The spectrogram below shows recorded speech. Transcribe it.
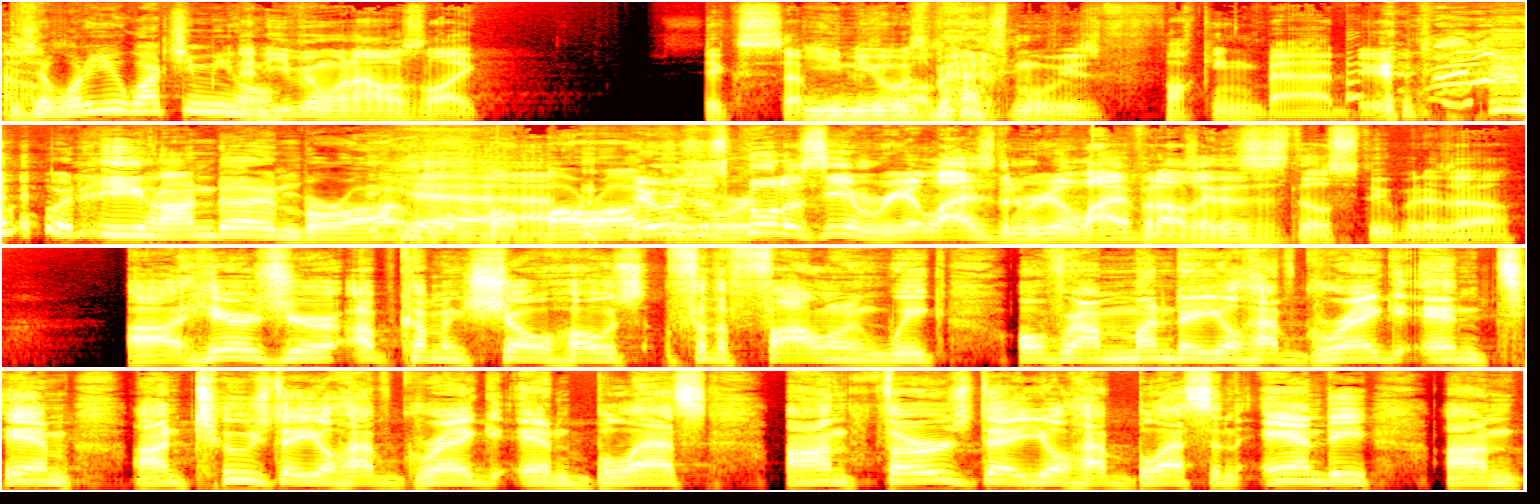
He said, "What are you watching me And home?" even when I was like six, seven, You knew it was bad? This movie is fucking bad, dude. With E Honda and Balrog. yeah, Balrog it was just cool to see him realized in real life, and I was like, this is still stupid as hell. Uh, here's your upcoming show host for the following week. Over on Monday, you'll have Greg and Tim. On Tuesday, you'll have Greg and Bless. On Thursday, you'll have Bless and Andy. On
